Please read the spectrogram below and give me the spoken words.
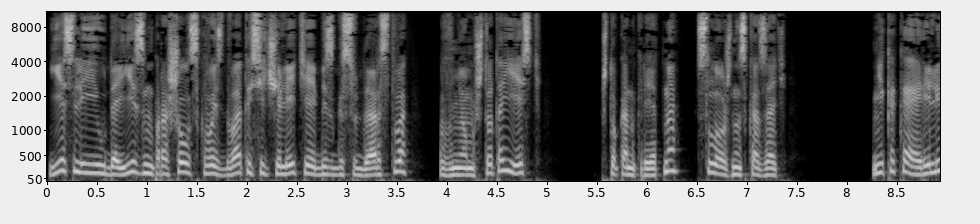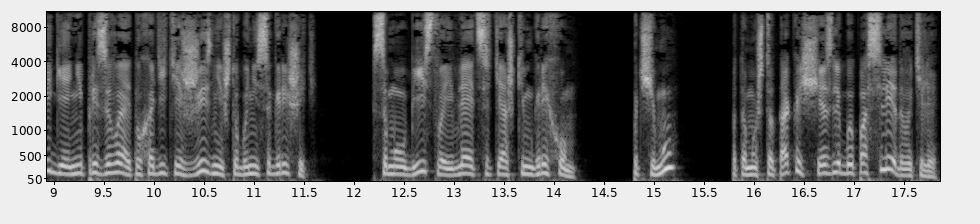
Если иудаизм прошел сквозь два тысячелетия без государства, в нем что-то есть. Что конкретно, сложно сказать. Никакая религия не призывает уходить из жизни, чтобы не согрешить. Самоубийство является тяжким грехом. Почему? Потому что так исчезли бы последователи,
